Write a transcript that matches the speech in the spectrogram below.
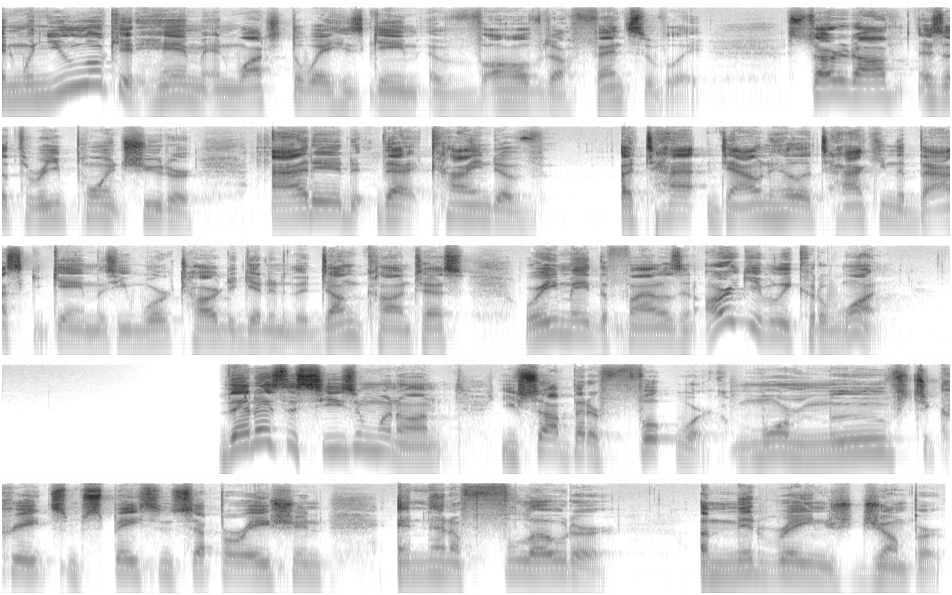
And when you look at him and watch the way his game evolved offensively, started off as a three point shooter, added that kind of attack downhill attacking the basket game as he worked hard to get into the dunk contest where he made the finals and arguably could have won. Then, as the season went on, you saw better footwork, more moves to create some space and separation, and then a floater, a mid range jumper,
